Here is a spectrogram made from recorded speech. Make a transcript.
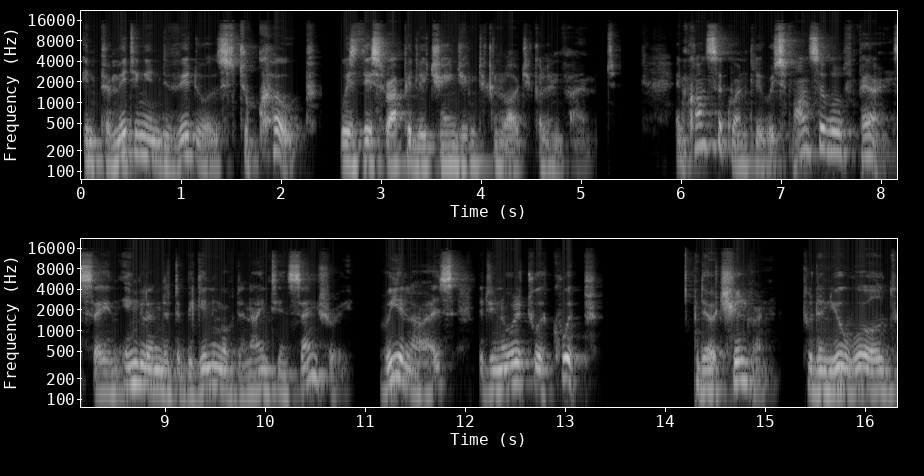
in permitting individuals to cope with this rapidly changing technological environment. And consequently, responsible parents, say in England at the beginning of the 19th century, realize that in order to equip their children to the new world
